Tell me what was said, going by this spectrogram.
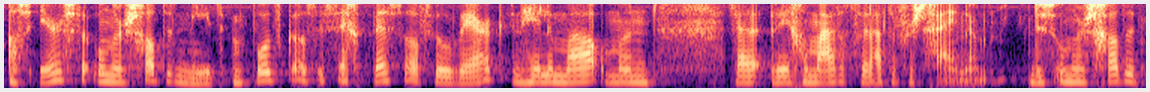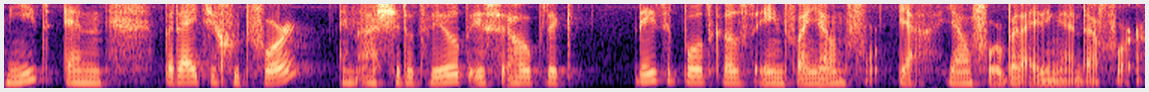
als eerste onderschat het niet. Een podcast is echt best wel veel werk en helemaal om een regelmatig te laten verschijnen. Dus onderschat het niet en bereid je goed voor. En als je dat wilt, is hopelijk deze podcast een van jouw, voor, ja, jouw voorbereidingen daarvoor.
